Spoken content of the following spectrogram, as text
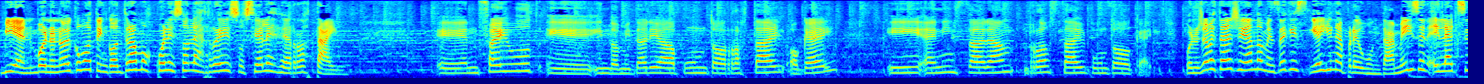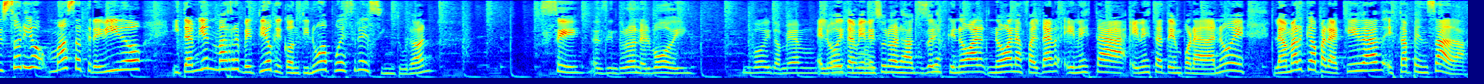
Bien, bueno, Noé, ¿cómo te encontramos? ¿Cuáles son las redes sociales de Rostyle? En Facebook, eh, indomitaria.rostyle, ok. Y en Instagram, rostyle.ok. Bueno, ya me están llegando mensajes y hay una pregunta. Me dicen, ¿el accesorio más atrevido y también más repetido que continúa puede ser el cinturón? Sí, el cinturón, el body. El body también. El body también es uno de los accesorios que no van, no van a faltar en esta, en esta temporada. ¿no? ¿La marca para qué edad está pensada?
